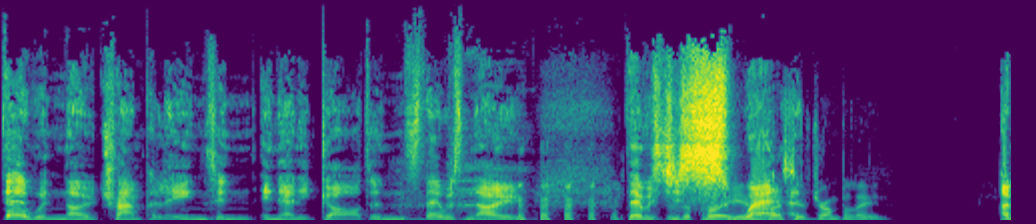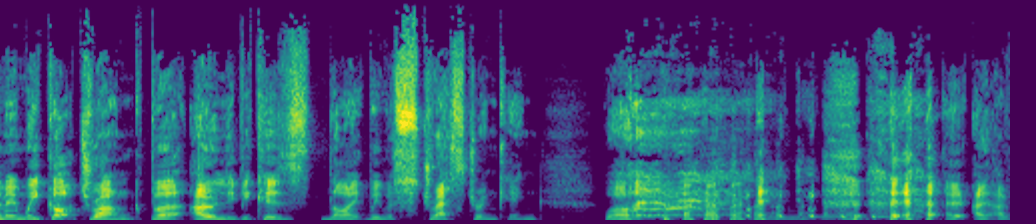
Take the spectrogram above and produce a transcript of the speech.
there were no trampolines in in any gardens there was no there was just a pretty sweat impressive trampoline. I mean, we got drunk, but only because like we were stress drinking. Well, I, I,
